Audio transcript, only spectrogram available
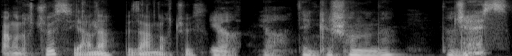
Sagen wir noch Tschüss, ja, ne? Wir sagen noch Tschüss. Ja, ja, denke schon, ne? Dann, tschüss.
